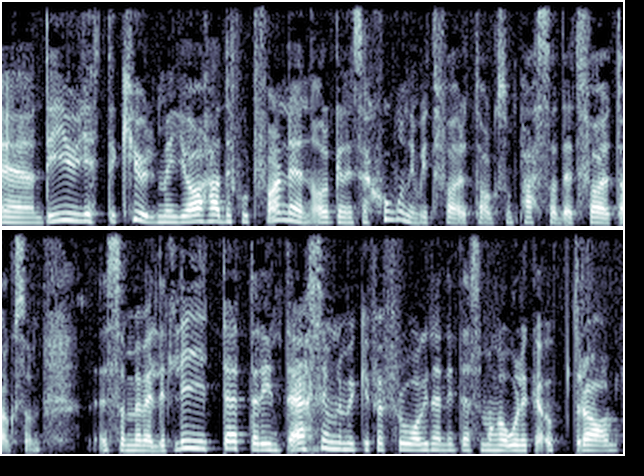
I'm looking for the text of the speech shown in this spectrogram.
Eh, det är ju jättekul men jag hade fortfarande en organisation i mitt företag som passade ett företag som, som är väldigt litet, där det inte är så himla mycket förfrågningar, det inte är så många olika uppdrag.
